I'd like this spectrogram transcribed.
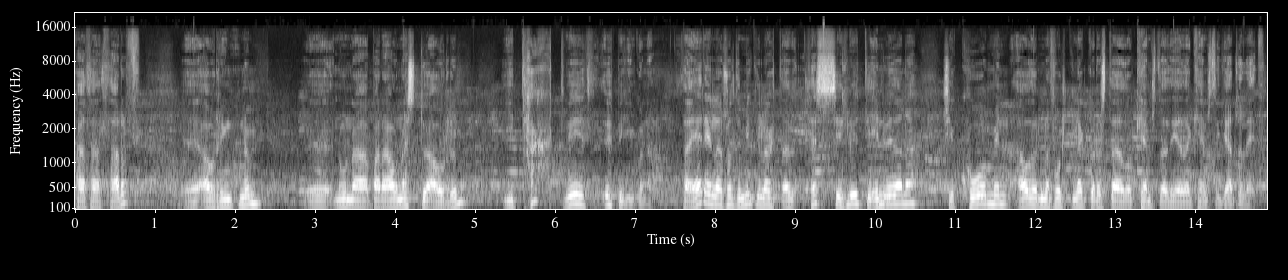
hvað það þarf uh, á ringnum uh, núna bara á næstu árum í takt við uppbygginguna. Það er eiginlega svolítið mikilvægt að þessi hluti innviðana sé komin áður en að fólk leggur að stað og kemst að því að það kemst ekki alla leið.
